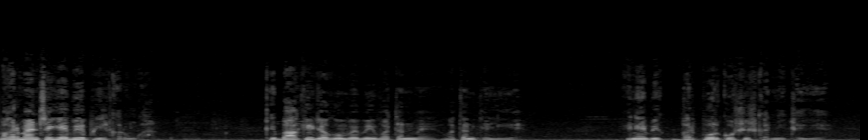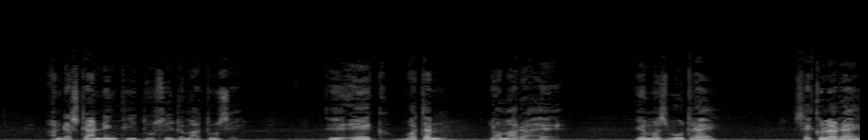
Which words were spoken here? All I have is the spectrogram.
मगर मैं इनसे ये भी अपील करूँगा कि बाकी जगहों में भी वतन में, वतन के लिए इन्हें भी भरपूर कोशिश करनी चाहिए। अंडरस्टैंडिंग की दूसरी जमातों से कि एक वतन जो हमारा है। ये मज़बूत रहे सेकुलर रहे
